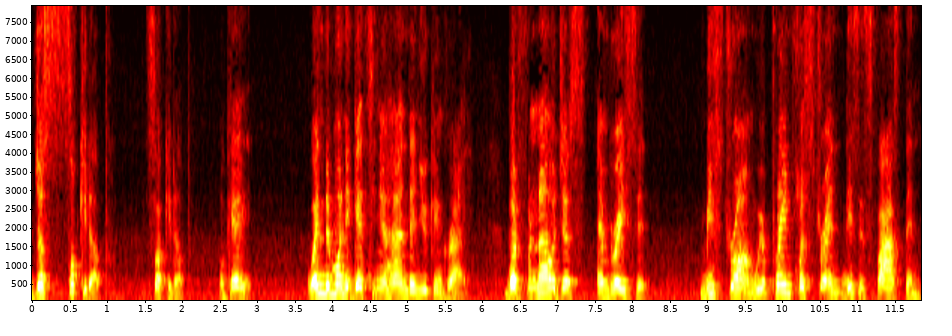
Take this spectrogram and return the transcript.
just suck it up. Suck it up. Okay? When the money gets in your hand, then you can cry. But for now, just embrace it. Be strong. We're praying for strength. This is fasting.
